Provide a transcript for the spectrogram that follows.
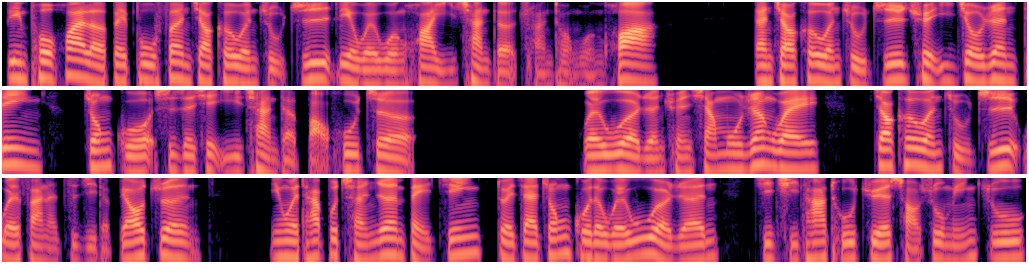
并破坏了被部分教科文组织列为文化遗产的传统文化。但教科文组织却依旧认定中国是这些遗产的保护者。维吾尔人权项目认为，教科文组织违反了自己的标准。因为他不承认北京对在中国的维吾尔人及其他突厥少数民族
